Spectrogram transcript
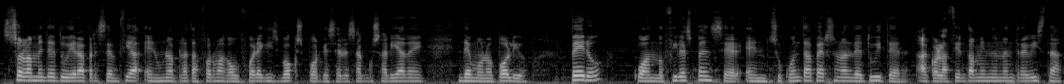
solamente tuviera presencia en una plataforma como fuera Xbox porque se les acusaría de, de monopolio. Pero cuando Phil Spencer en su cuenta personal de Twitter, a colación también de una entrevista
